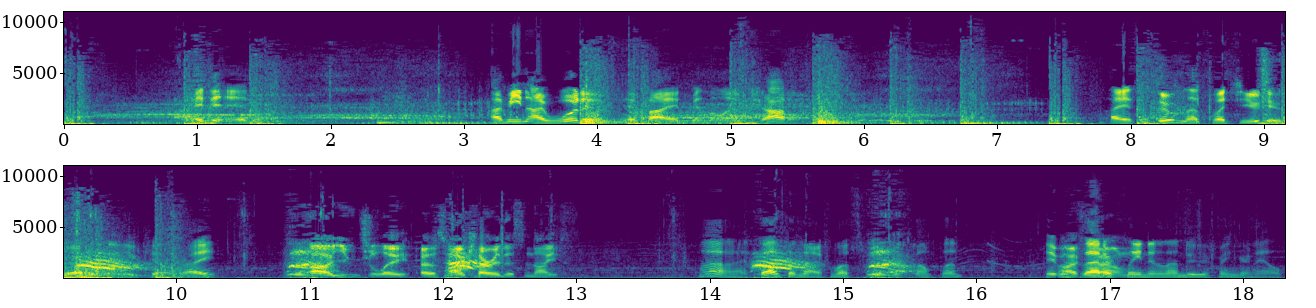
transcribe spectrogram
I did. I mean, I would have if I had been the one who shot him. I assume that's what you do to everything you kill, right? Oh, usually. That's why I carry this knife. Ah, huh, that's a knife must fit or something. It was I that or found- cleaning under your fingernails.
